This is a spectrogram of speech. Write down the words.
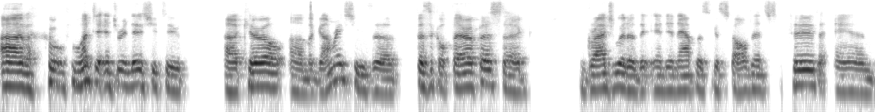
I want to introduce you to uh, Carol uh, Montgomery. She's a physical therapist, a graduate of the Indianapolis Gestalt Institute and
